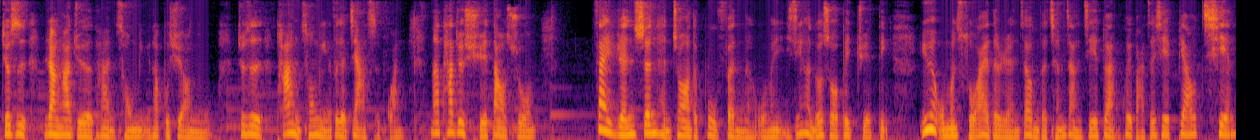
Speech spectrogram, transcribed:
就是让他觉得他很聪明，他不需要努，就是他很聪明的这个价值观。那他就学到说。在人生很重要的部分呢，我们已经很多时候被决定，因为我们所爱的人在我们的成长阶段会把这些标签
